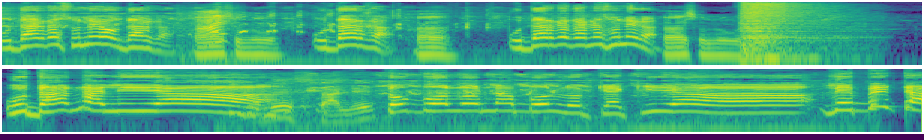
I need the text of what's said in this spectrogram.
उधार का सुनेगा उधार का हाँ सुनूंगा उधार का हाँ उधार का गाना सुनेगा हाँ सुनूंगा उधार ना लिया। तो बोलो ना बोलो क्या किया? ले बेटा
